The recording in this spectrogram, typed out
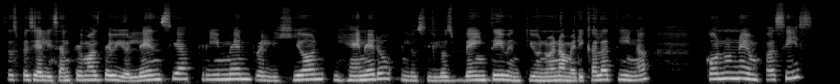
Se especializa en temas de violencia, crimen, religión y género en los siglos XX y XXI en América Latina, con un énfasis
